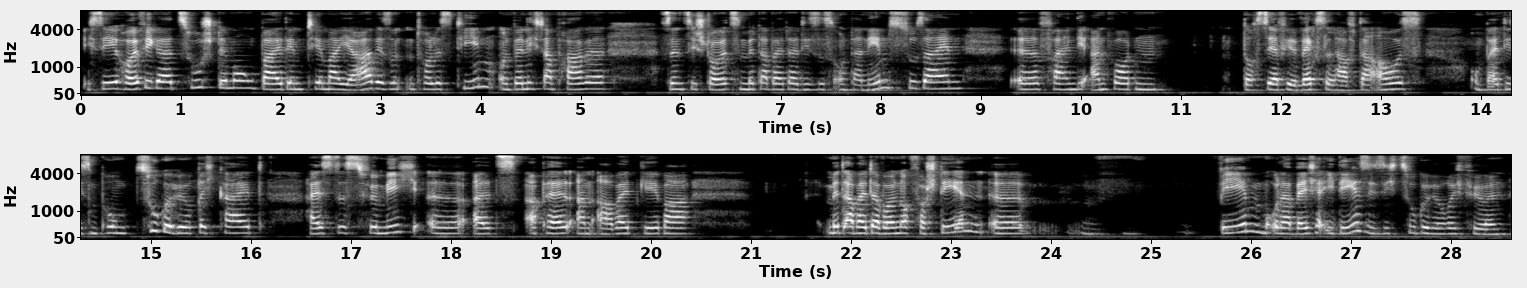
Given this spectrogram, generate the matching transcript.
Ich sehe häufiger Zustimmung bei dem Thema, ja, wir sind ein tolles Team. Und wenn ich dann frage, sind Sie stolz, Mitarbeiter dieses Unternehmens zu sein, äh, fallen die Antworten doch sehr viel wechselhafter aus. Und bei diesem Punkt Zugehörigkeit heißt es für mich äh, als Appell an Arbeitgeber, Mitarbeiter wollen auch verstehen, äh, wem oder welcher Idee sie sich zugehörig fühlen.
